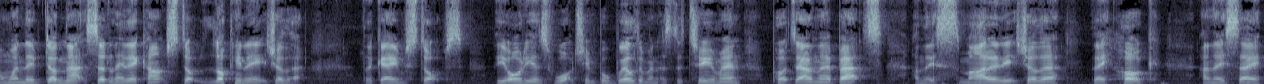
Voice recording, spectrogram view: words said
And when they've done that, suddenly they can't stop looking at each other. The game stops. The audience watch in bewilderment as the two men put down their bats and they smile at each other, they hug, and they say,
